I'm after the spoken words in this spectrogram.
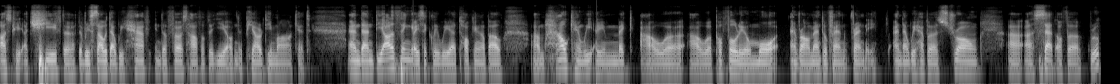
us to achieve the, the result that we have in the first half of the year on the PRT market. And then the other thing, basically, we are talking about um, how can we make our our portfolio more environmental friendly and then we have a strong uh, a set of a group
